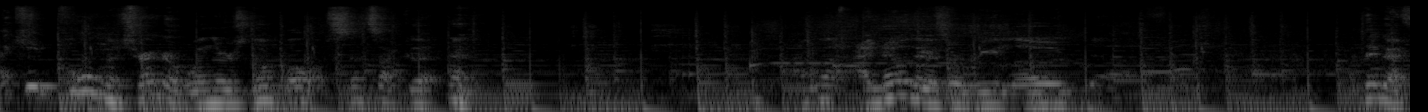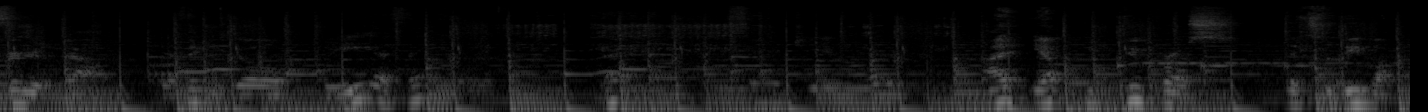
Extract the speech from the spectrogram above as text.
I keep pulling the trigger when there's no bullets. That's not good. Not- I know there's a reload. Uh, I think I figured it out. I think you go B. I think. I yep. You do cross. It's the B button.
